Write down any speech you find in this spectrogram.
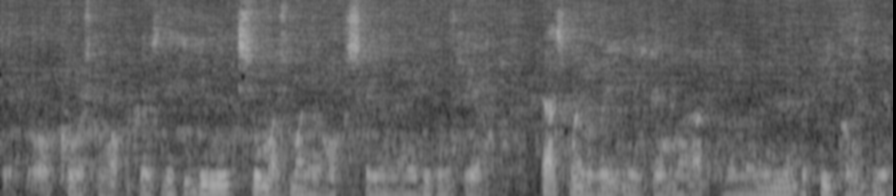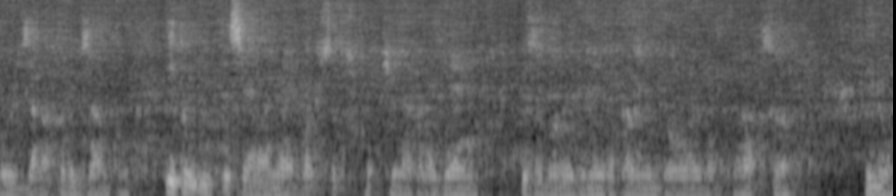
care, of course not, because they, they make so much money off screen they don't care. That's why the ratings don't matter to them. I mean, the people for example, they don't need to sell a Netflix subscription ever again, because they've already made a billion dollars like that, so, you know,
